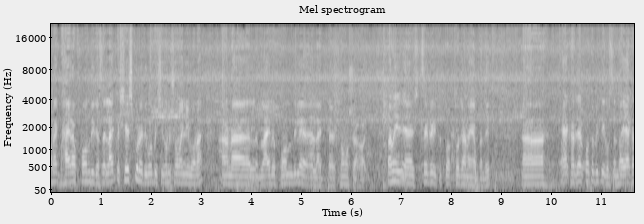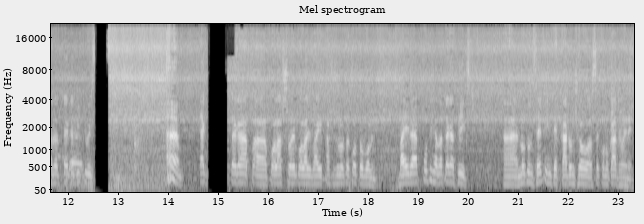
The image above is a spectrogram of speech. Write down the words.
অনেক ভাইরা ফোন দিতেছে লাইভটা শেষ করে দিব, বেশিক্ষণ সময় নিব না, কারণ লাইভে ফোন দিলে লাইভটা সমস্যা হয়। তো আমি সেটার একটু তথ্য জানাই আপনাদের। এক হাজার কত বিক্রি করছেন? ভাই, এক হাজার টাকা বিক্রি হয়েছে। এক হাজার টাকা পলাশ রয়, পলাশ ভাই, পাঁচশো ষোলোটা কত বলেন? ভাইরা, পঁচিশ হাজার টাকা ফিক্সড নতুন সেট ইনটেক কার্টুন সহ আছে, কোনো কাজ হয় নাই।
